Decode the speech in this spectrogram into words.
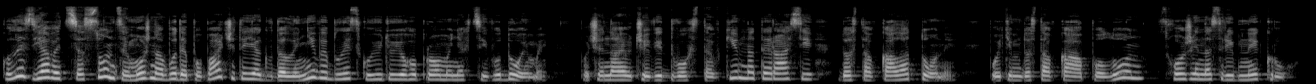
Коли з'явиться сонце, можна буде побачити, як вдалині виблискують у його променях ці водойми, починаючи від двох ставків на терасі до ставка латони, потім до ставка Аполлон, схожий на срібний круг,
